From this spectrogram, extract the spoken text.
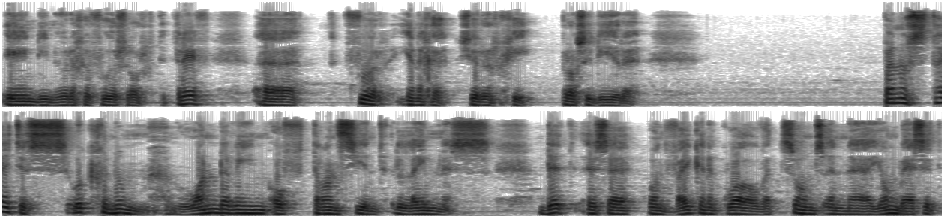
en die nodige voorzorg te tref uh, voor enige chirurgie procedure. Panostitis, ook genoem wandering of transient lameness. Dit is een ontwijkende kwaal wat soms in uh, jong basit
